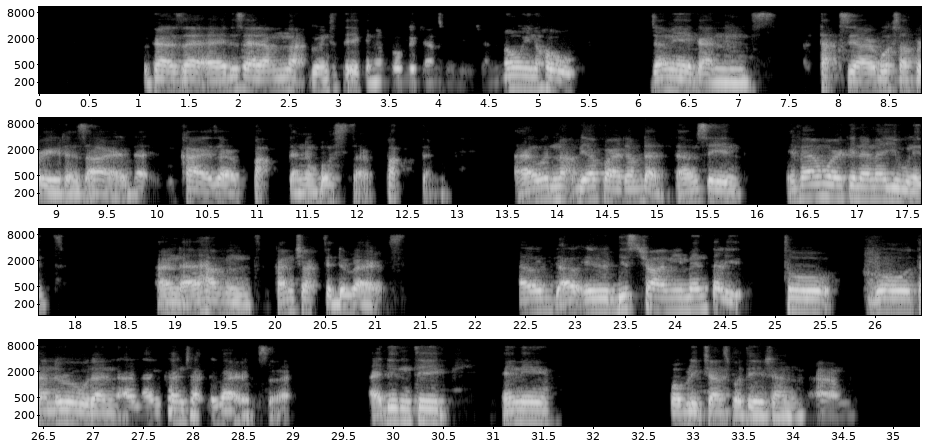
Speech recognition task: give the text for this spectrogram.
because I, I, decided I'm not going to take any public transportation. Knowing how Jamaicans taxi or bus operators are, that cars are packed and the buses are packed, and I would not be a part of that. I'm saying if I'm working in a unit and I haven't contracted the virus, I would, I, it would destroy me mentally to go out on the road and, and, and contract the virus. So I didn't take any public transportation. Um,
